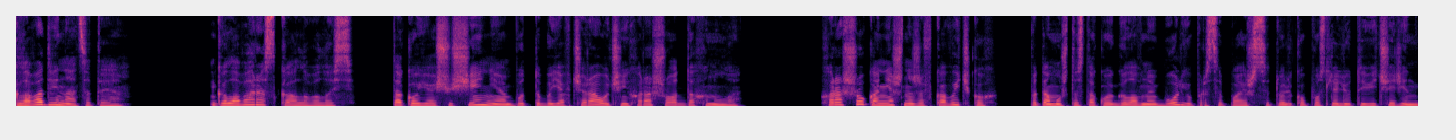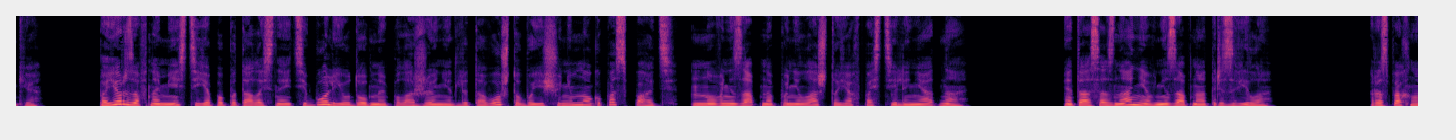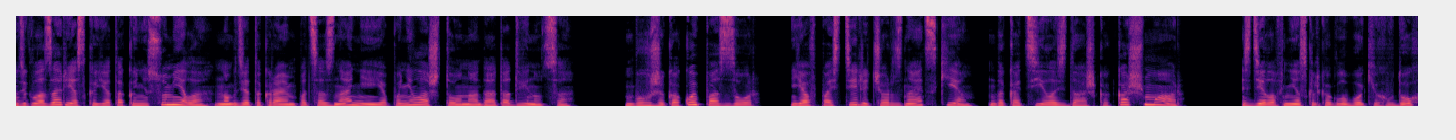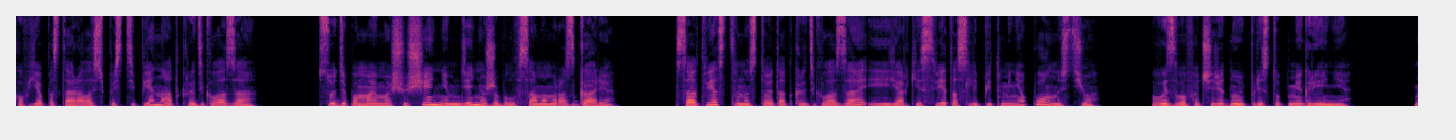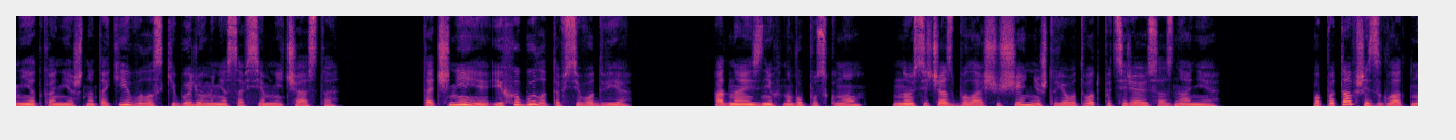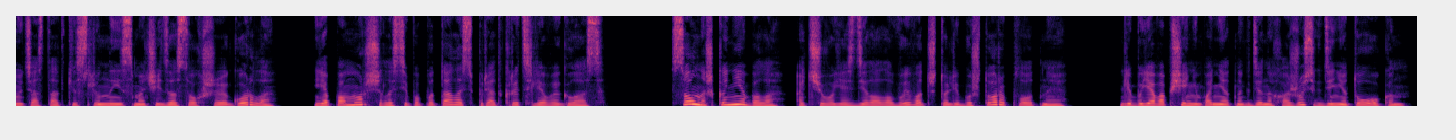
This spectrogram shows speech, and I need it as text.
Глава 12. Голова раскалывалась. Такое ощущение, будто бы я вчера очень хорошо отдохнула. Хорошо, конечно же, в кавычках, потому что с такой головной болью просыпаешься только после лютой вечеринки. Поёрзав на месте, я попыталась найти более удобное положение для того, чтобы еще немного поспать, но внезапно поняла, что я в постели не одна. Это осознание внезапно отрезвило. Распахнуть глаза резко я так и не сумела, но где-то краем подсознания я поняла, что надо отодвинуться. Боже, какой позор! Я в постели черт знает с кем. Докатилась Дашка. Кошмар! Сделав несколько глубоких вдохов, я постаралась постепенно открыть глаза. Судя по моим ощущениям, день уже был в самом разгаре. Соответственно, стоит открыть глаза, и яркий свет ослепит меня полностью, вызвав очередной приступ мигрени. Нет, конечно, такие вылазки были у меня совсем нечасто. Точнее, их и было-то всего две. Одна из них на выпускном, но сейчас было ощущение, что я вот-вот потеряю сознание. Попытавшись сглотнуть остатки слюны и смочить засохшее горло, я поморщилась и попыталась приоткрыть левый глаз. Солнышка не было, отчего я сделала вывод, что либо шторы плотные, либо я вообще непонятно где нахожусь, где нету окон.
